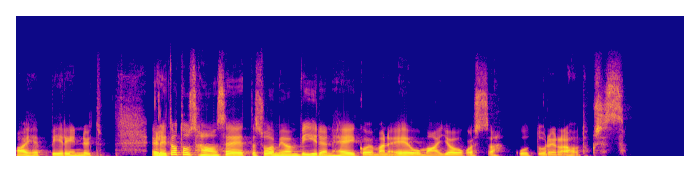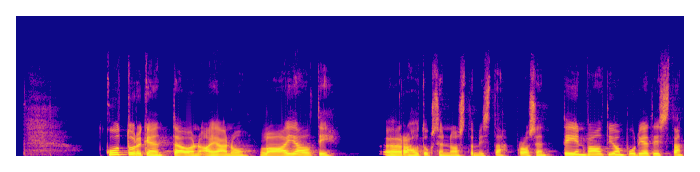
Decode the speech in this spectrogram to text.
aihepiiriin nyt. Eli totuushan on se, että Suomi on viiden heikoimman EU-maan joukossa kulttuurirahoituksessa. Kulttuurikenttä on ajanut laajalti rahoituksen nostamista prosenttiin valtion budjetista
